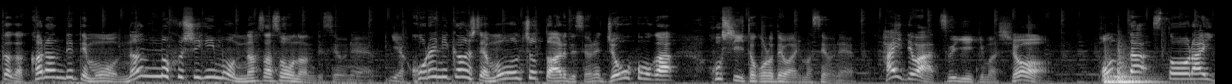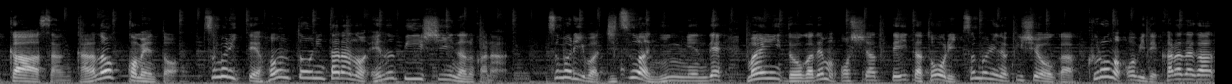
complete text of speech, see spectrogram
家が絡んでても何の不思議もなさそうなんですよね。いやこれに関してはもうちょっとあれですよね。情報が欲しいところではありますよね。はいでは次行きましょう。ポンタストライカーさんからのコメント。つむりって本当にただの NPC なのかな？つむりは実は人間で前に動画でもおっしゃっていた通りつむりの衣装が黒の帯で体が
